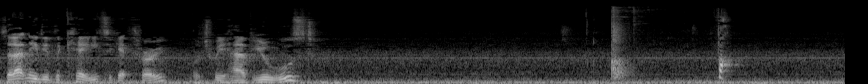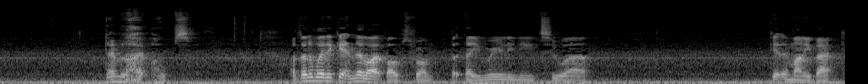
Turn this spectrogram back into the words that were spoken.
So that needed the key to get through, which we have used. Fuck! Them light bulbs. I don't know where they're getting their light bulbs from, but they really need to uh, get their money back.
